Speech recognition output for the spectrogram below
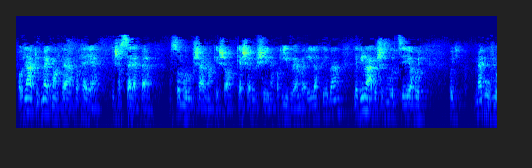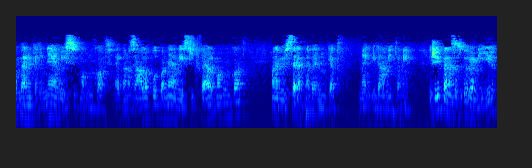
Ahogy látjuk, megvan tehát a helye és a szerepe a szomorúságnak és a keserűségnek a hívő ember életében, de világos az Úr célja, hogy, hogy megóvjon bennünket, hogy ne emészjük magunkat ebben az állapotban, ne emészjük fel magunkat, hanem ő szeretne bennünket megvidámítani. És éppen ez az örömhír,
